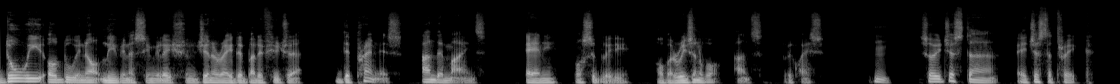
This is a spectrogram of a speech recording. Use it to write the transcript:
Do we or do we not live in a simulation generated by the future? The premise undermines any possibility of a reasonable answer to the question. Hmm. So it's just a, it's just a trick.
